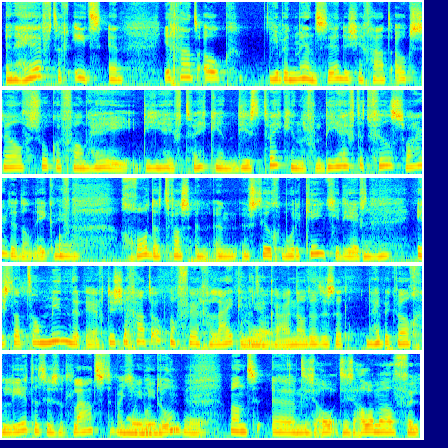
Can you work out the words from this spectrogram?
een heftig iets. En je gaat ook... Je bent mens, hè? dus je gaat ook zelf zoeken van... hé, hey, die, heeft twee kind, die is twee kinderen. Die heeft het veel zwaarder dan ik. Of, god, dat was een, een, een stilgeboren kindje. Die heeft, Is dat dan minder erg? Dus je gaat ook nog vergelijken met Ja. elkaar. Nou, dat, is het, dat heb ik wel geleerd. Dat is het laatste wat Moet je moet doen. doen, nee. Want ehm, Het, is, al- het, is allemaal ver-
